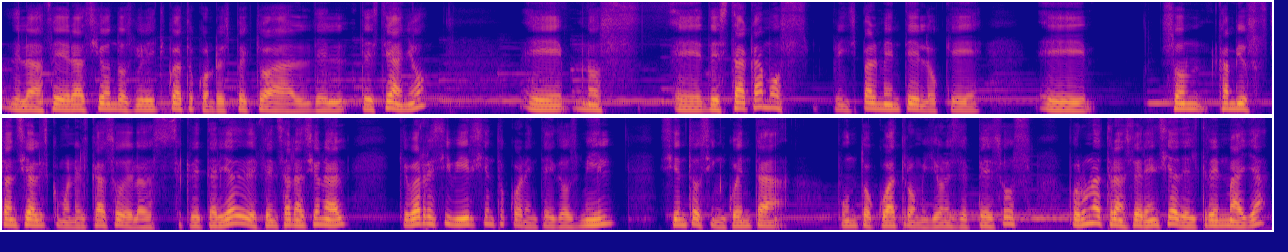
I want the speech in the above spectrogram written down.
de la Federación 2024 con respecto al de este año, eh, nos eh, destacamos principalmente lo que eh, son cambios sustanciales, como en el caso de la Secretaría de Defensa Nacional, que va a recibir 142.150.4 millones de pesos por una transferencia del tren Maya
